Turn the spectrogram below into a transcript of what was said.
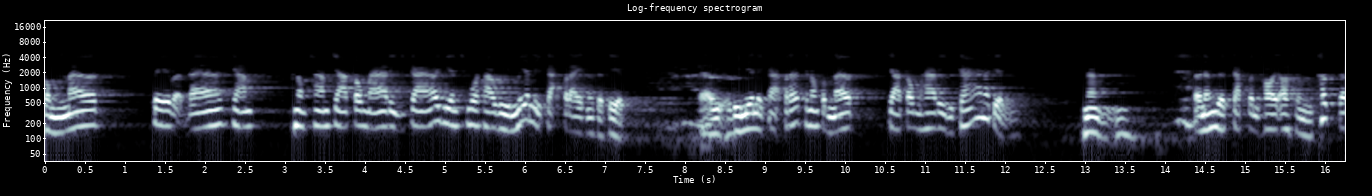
កំណើតទេវតាចាំ ក្នុងខានចាតមារិកាហើយមានឈ្មោះថាវិមាននិកៈប្រែតនោះទៅទៀតវិមាននិកៈប្រែតក្នុងកំណើតចាតមហារិកាណាទៀតហ្នឹងអាហ្នឹងវាកាត់បន្ថយអស់សន្ធឹកទៅ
